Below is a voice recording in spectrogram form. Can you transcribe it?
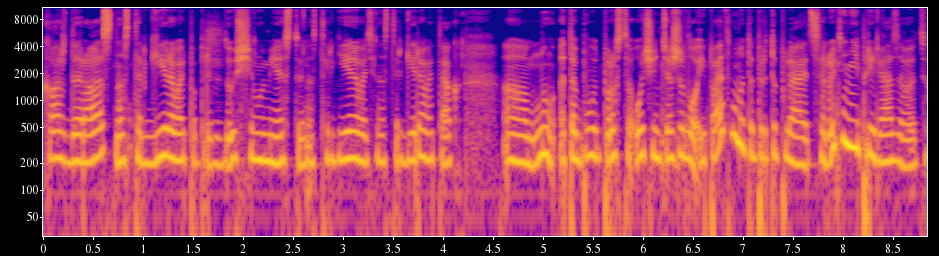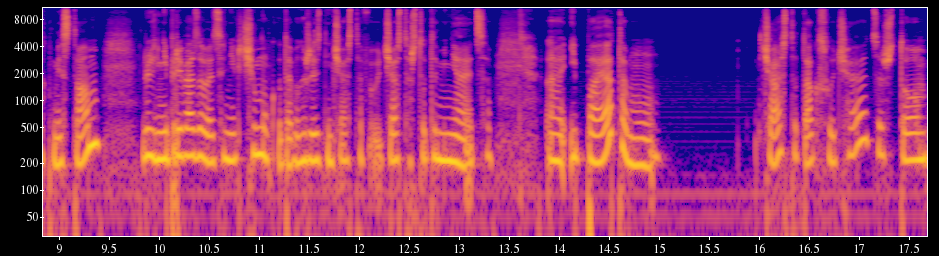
каждый раз ностальгировать по предыдущему месту и ностальгировать, и ностальгировать так, ну, это будет просто очень тяжело, и поэтому это притупляется. Люди не привязываются к местам, люди не привязываются ни к чему, когда в их жизни часто, часто что-то меняется. Э, И поэтому часто так случается, что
